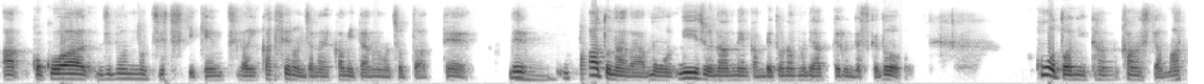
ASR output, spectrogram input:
あ、ここは自分の知識、見地が活かせるんじゃないかみたいなのもちょっとあって、で、うんパートナーがもう二十何年間ベトナムでやってるんですけど、コートに関しては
